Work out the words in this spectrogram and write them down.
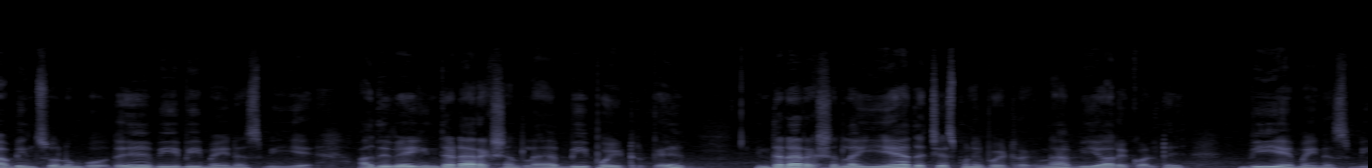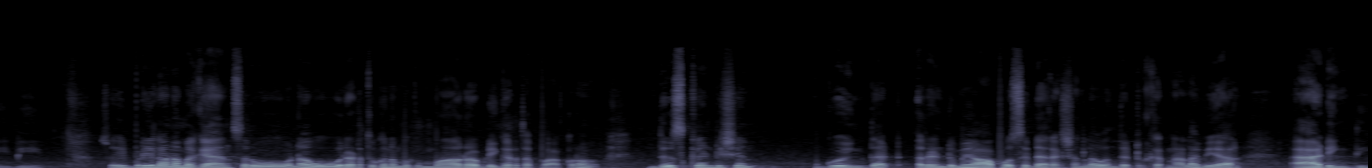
அப்படின்னு சொல்லும்போது விபி மைனஸ் விஏ அதுவே இந்த டைரக்ஷனில் பி போயிட்டுருக்கு. இந்த டைரக்ஷனில் ஏ அதை சேஸ் பண்ணி போயிட்டுருக்குன்னா VR equal to VA minus VB so இப்படிலாம் நமக்கு ஆன்சர் ஒவ்வொன்றா ஒவ்வொரு இடத்துக்கும் நமக்கு மாறும் அப்படிங்கிறத பார்க்குறோம். திஸ் கண்டிஷன் கோயிங் தட் ரெண்டுமே ஆப்போசிட் டைரக்ஷனில் வந்துட்டு இருக்கிறனால we are adding the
